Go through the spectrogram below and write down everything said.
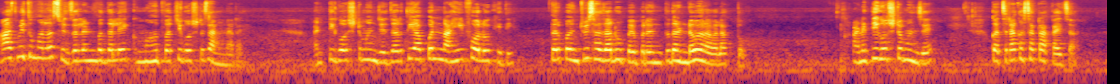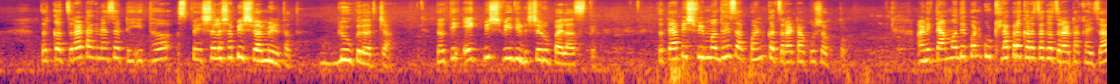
आज मी तुम्हाला स्वित्झर्लंडबद्दल एक महत्त्वाची गोष्ट सांगणार आहे. आणि ती गोष्ट म्हणजे जर ती आपण नाही फॉलो केली तर पंचवीस हजार रुपयेपर्यंत दंड भरावा लागतो. आणि ती गोष्ट म्हणजे कचरा कसा टाकायचा? तर कचरा टाकण्यासाठी इथं स्पेशल अशा पिशव्या मिळतात ब्लू कलरच्या तर ती एक पिशवी दीडशे रुपयाला असते. तर त्या पिशवीमध्येच आपण कचरा टाकू शकतो. आणि त्यामध्ये पण कुठल्या प्रकारचा कचरा टाकायचा?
